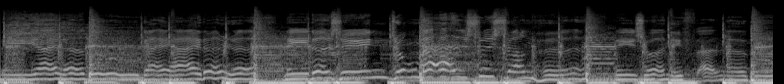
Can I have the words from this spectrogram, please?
你爱了不该爱的人你的心中满是伤痕。你说你犯了不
